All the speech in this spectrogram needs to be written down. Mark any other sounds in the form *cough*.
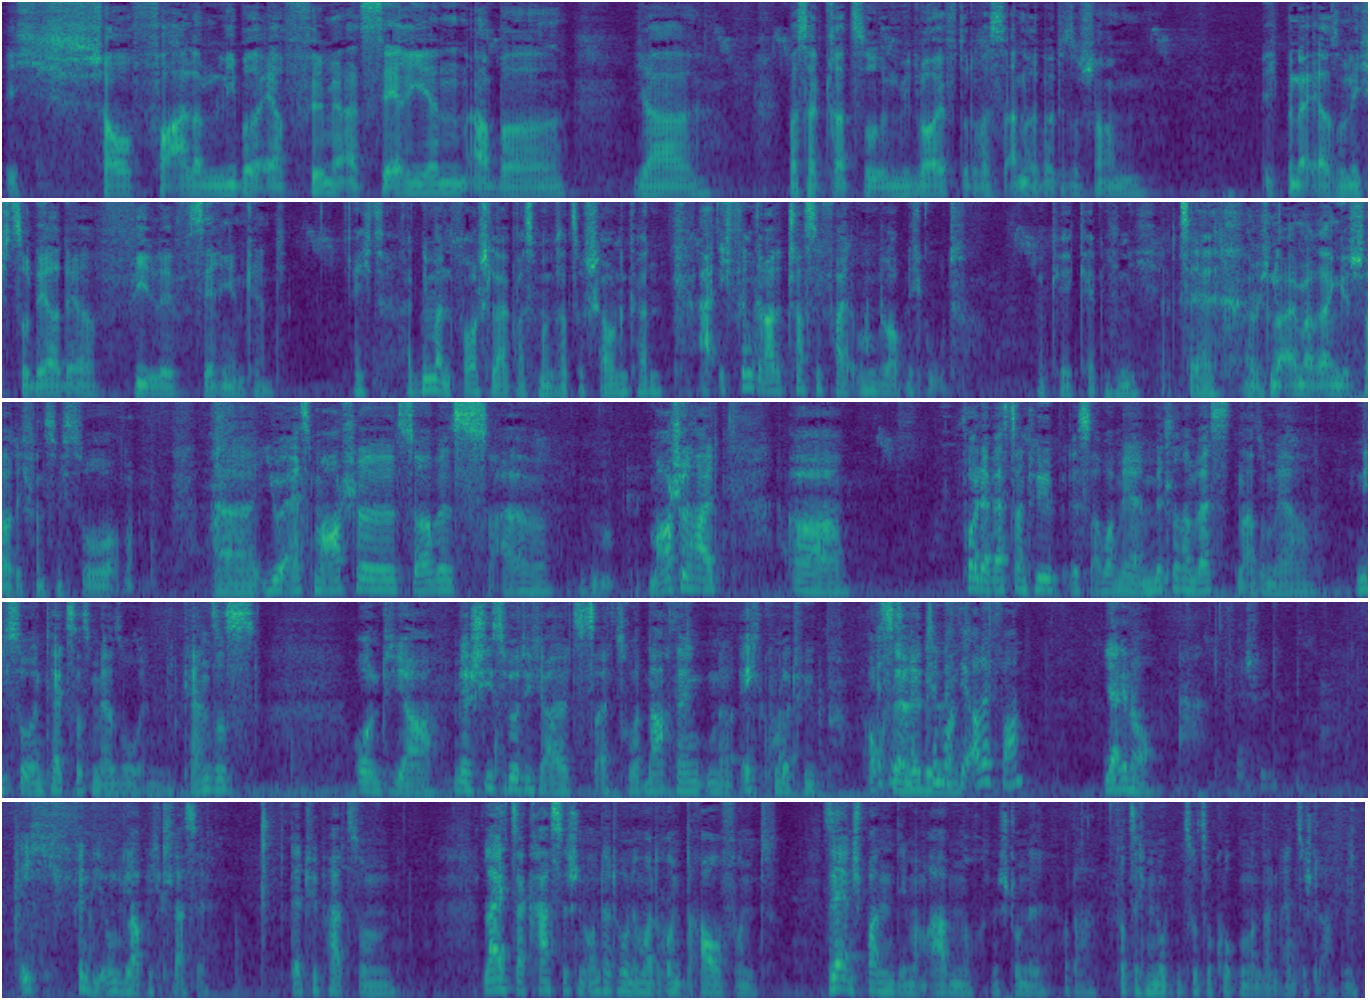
ich schaue vor allem lieber eher Filme als Serien, aber ja, was halt gerade so irgendwie läuft oder was andere Leute so schauen. Ich bin da eher so nicht so der, der viele Serien kennt. Echt? Hat niemand einen Vorschlag, was man gerade so schauen kann? Ah, ich finde gerade Justified unglaublich gut. Okay, kenne ich nicht. Erzähl. Habe ich nur einmal reingeschaut, ich fand es nicht so. Äh, US Marshal Service, äh, Marshal halt, äh, voll der Western-Typ, ist aber mehr im mittleren Westen, also mehr nicht so in Texas, mehr so in Kansas. Und ja, mehr schießwürdig als, als drüber nachdenken. Ein echt cooler Typ. Auch Ist sehr mit relevant. Timothy Oliphant? Ja, genau. Sehr schön. Ich finde die unglaublich klasse. Der Typ hat so einen leicht sarkastischen Unterton immer drun drauf und sehr entspannend, ihm am Abend noch eine Stunde oder 40 Minuten zuzugucken und dann einzuschlafen.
